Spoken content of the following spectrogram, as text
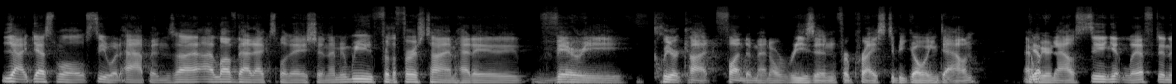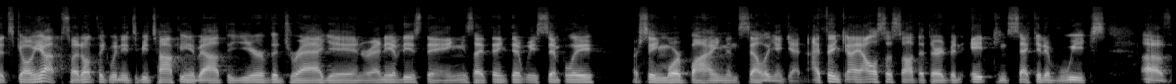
Yeah, I guess we'll see what happens. I, I, love that explanation. I mean, we, for the first time, had a very clear cut fundamental reason for price to be going down. And yep. we're now seeing it lift and it's going up. So I don't think we need to be talking about the year of the dragon or any of these things. I think that we simply are seeing more buying than selling again. I think I also saw that there had been eight consecutive weeks of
